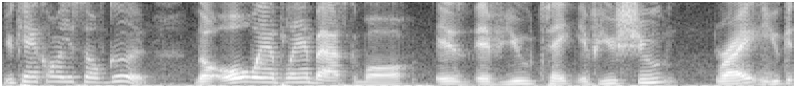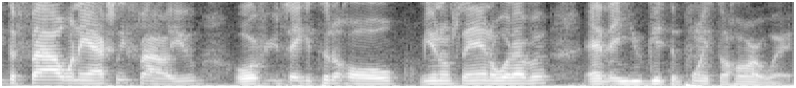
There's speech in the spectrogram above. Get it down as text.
You can't call yourself good. The old way of playing basketball is if you take if you shoot right, you get the foul when they actually foul you, or if you take it to the hole, you know what I'm saying, or whatever, and then you get the points the hard way.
